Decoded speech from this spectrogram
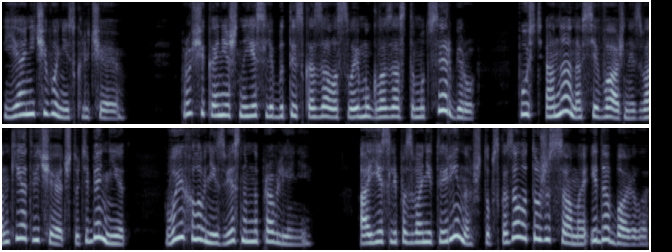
Я ничего не исключаю. Проще, конечно, если бы ты сказала своему глазастому Церберу, пусть она на все важные звонки отвечает, что тебя нет, выехала в неизвестном направлении. А если позвонит Ирина, чтоб сказала то же самое и добавила,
